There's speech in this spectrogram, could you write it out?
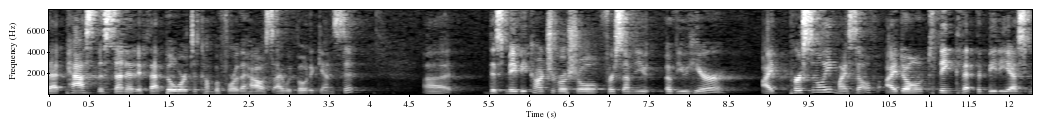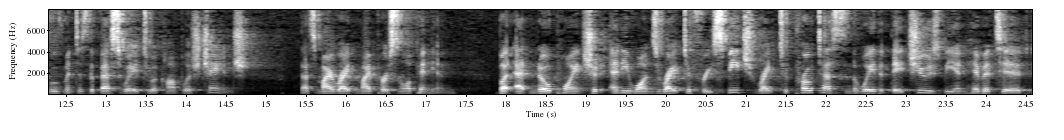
that passed the Senate. If that bill were to come before the House, I would vote against it. Uh, this may be controversial for some of you, here. I personally, myself, I don't think that the BDS movement is the best way to accomplish change. That's my right and my personal opinion. But at no point should anyone's right to free speech, right to protest in the way that they choose be inhibited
